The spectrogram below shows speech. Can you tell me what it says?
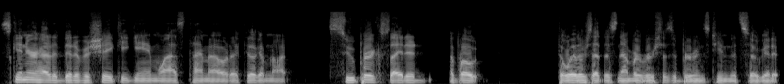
Skinner had a bit of a shaky game last time out. I feel like I'm not super excited about the Oilers at this number versus a Bruins team that's so good at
